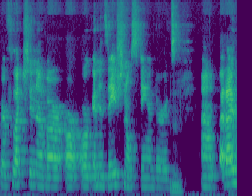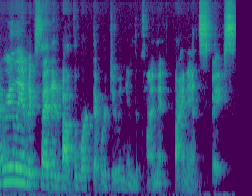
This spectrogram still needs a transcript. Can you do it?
reflection of our, our organizational standards. Mm um, but I really am excited about the work that we're doing in the climate finance space.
